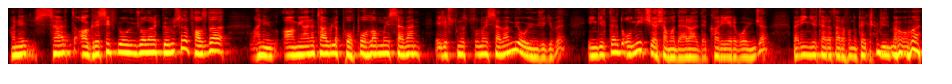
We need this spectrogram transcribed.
hani sert, agresif bir oyuncu olarak görünse de fazla hani amiyane tabirle pohpohlanmayı seven, el üstünde tutulmayı seven bir oyuncu gibi. İngiltere'de onu hiç yaşamadı herhalde kariyeri boyunca. Ben İngiltere tarafını pek bilmem ama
